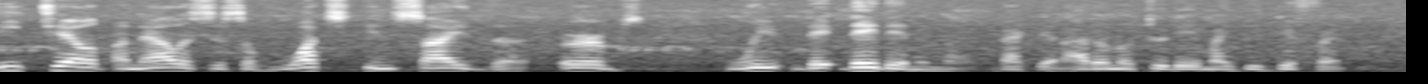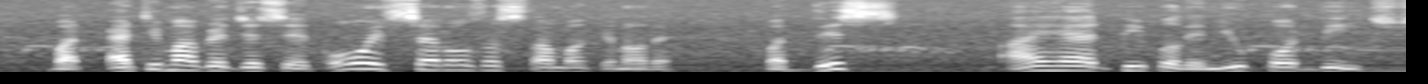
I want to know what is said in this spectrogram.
detailed analysis of what's inside the herbs, we they, they didn't know back then. I don't know today might be different. But Auntie Margaret just said, oh, it settles the stomach and all that. But this, I had people in Newport Beach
